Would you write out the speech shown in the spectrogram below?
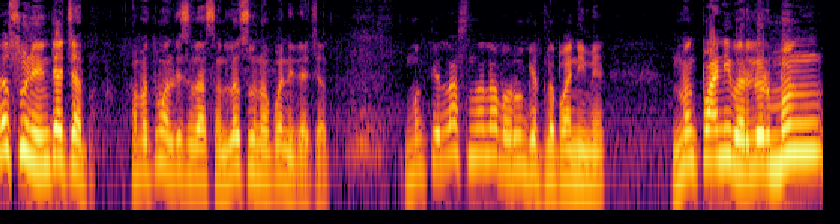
लसूण आहे त्याच्यात. हा बा तुम्हाला दिसत असेल लसूण पण आहे त्याच्यात. मग ते लसणाला भरून घेतलं पाणी मी. मग पाणी भरल्यावर मग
